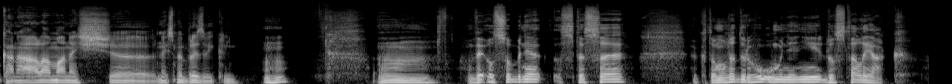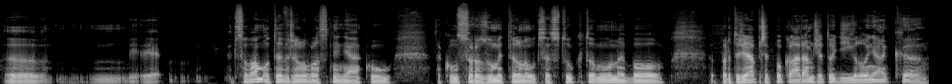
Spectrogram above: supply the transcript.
kanálama, než, eh, než jsme byli zvyklí. Uh-huh. Um, vy osobně jste se k tomuhle druhu umění dostal jak? Uh, je, co vám otevřelo vlastně nějakou takovou srozumitelnou cestu k tomu, nebo protože já předpokládám, že to dílo nějak eh,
